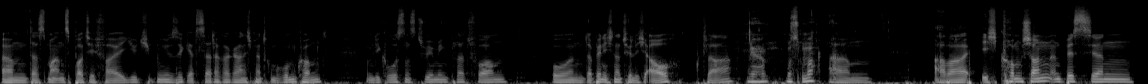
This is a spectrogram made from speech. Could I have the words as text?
ähm, dass man an Spotify, YouTube Music etc. gar nicht mehr drum rumkommt, um die großen Streaming-Plattformen. Und da bin ich natürlich auch, klar. Ja, muss man. Ähm, aber ich komme schon ein bisschen,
